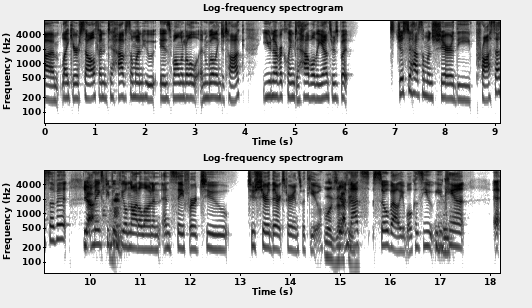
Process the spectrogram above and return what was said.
um, like yourself and to have someone who is vulnerable and willing to talk, you never claim to have all the answers, but just to have someone share the process of it, Yeah. it makes people feel not alone and, and safer to to share their experience with you Well, exactly. and that's so valuable because you you can't eh,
